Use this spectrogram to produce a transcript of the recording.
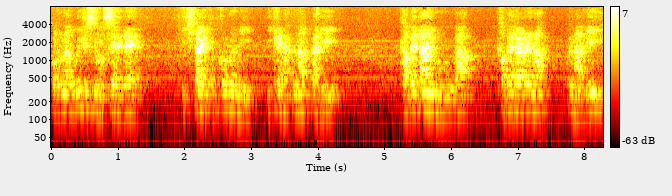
コロナウイルスのせいで行きたいところに行けなくなったり食べたいものが食べられなくなり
